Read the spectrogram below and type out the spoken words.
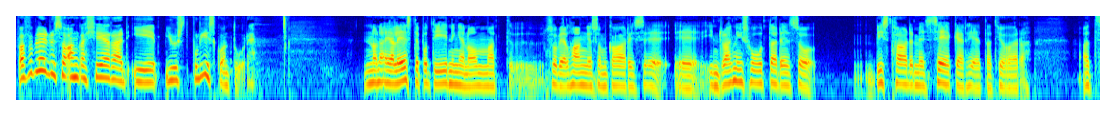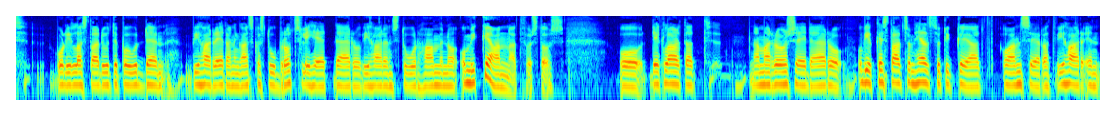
Varför blev du så engagerad i just poliskontoret? No, när jag läste på tidningen om att eh, såväl Hangö som Karis är, är indragningshotade så visst har det med säkerhet att göra. Att vår lilla stad ute på udden, vi har redan en ganska stor brottslighet där och vi har en stor hamn och, och mycket annat förstås. Och det är klart att när man rör sig där och, och vilken stad som helst så tycker jag att, och anser att vi har en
